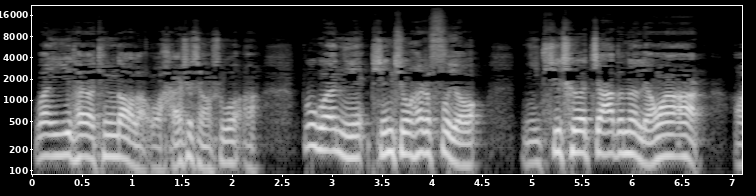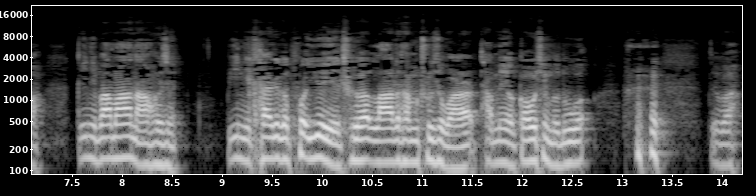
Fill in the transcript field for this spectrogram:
万一她要听到了，我还是想说啊，不管你贫穷还是富有，你提车加的那两万二啊，给你爸妈拿回去，比你开这个破越野车拉着他们出去玩，他们要高兴的多，对吧？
